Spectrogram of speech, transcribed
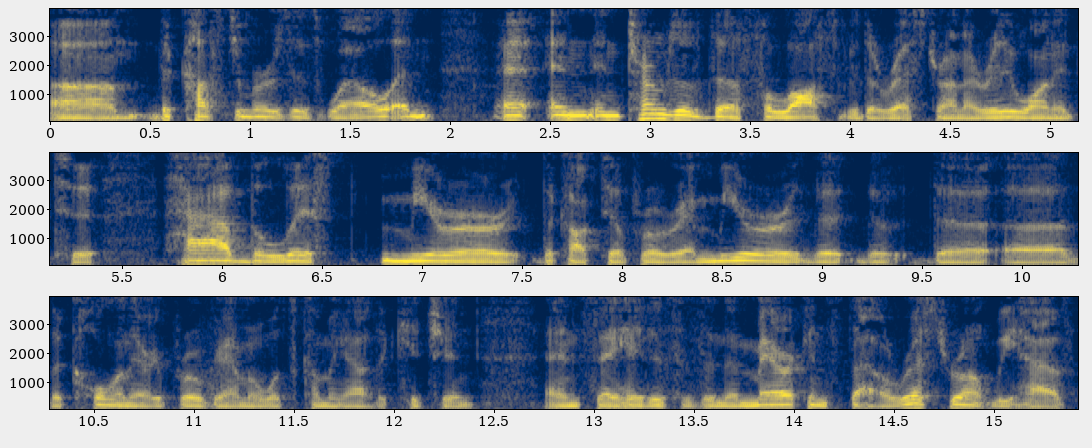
Um, the customers as well. And and in terms of the philosophy of the restaurant i really wanted to have the list mirror the cocktail program, mirror the the the, uh, the culinary program and what's coming out of the kitchen, and say, hey, this is an American style restaurant. We have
